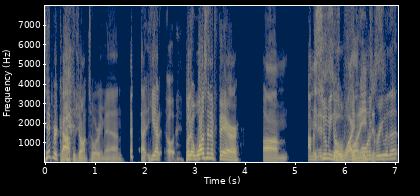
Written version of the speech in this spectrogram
tip your cap to John Tory, man. Uh, he had, oh, but it wasn't a fair. Um, I'm It assuming so his wife won't agree see- with it.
